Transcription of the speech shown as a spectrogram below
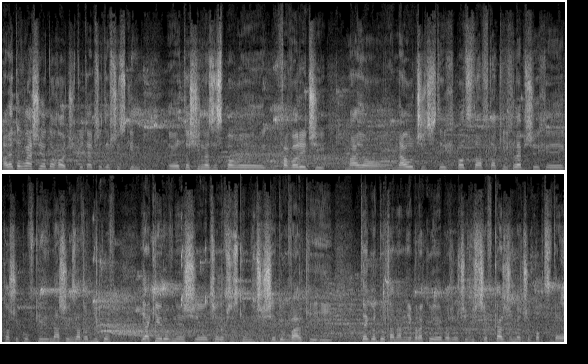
ale to właśnie o to chodzi. Tutaj przede wszystkim e, te silne zespoły, faworyci mają nauczyć tych podstaw takich lepszych e, koszykówki naszych zawodników, jak i również e, przede wszystkim liczy się duch walki i tego ducha nam nie brakuje, bo rzeczywiście w każdym meczu chłopcy dają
